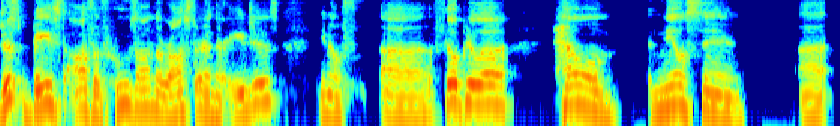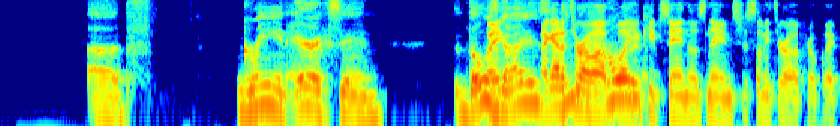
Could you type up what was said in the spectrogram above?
just based off of who's on the roster and their ages, you know, uh, Filppula, Helm, Nielsen, uh, uh, Green, Ericsson, those Wait, guys. I got to throw up while you keep saying those names. Just let me throw up real quick.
